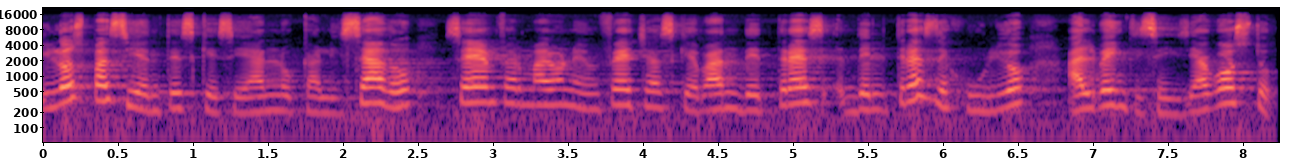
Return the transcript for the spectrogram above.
y los pacientes que se han localizado se enfermaron en fechas que van de 3, del 3 de julio al 26 de agosto.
